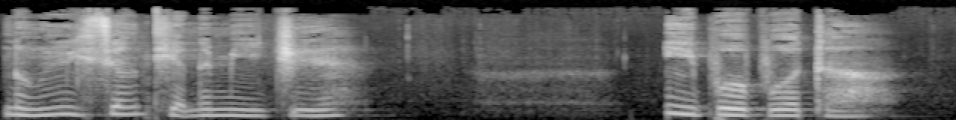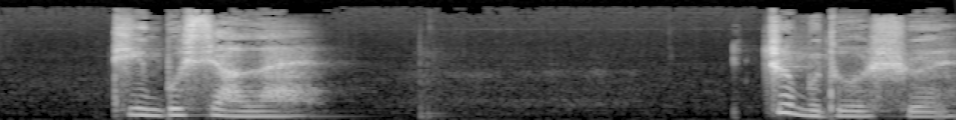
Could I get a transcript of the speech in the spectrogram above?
浓郁香甜的蜜汁，一波波的，停不下来。这么多水，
